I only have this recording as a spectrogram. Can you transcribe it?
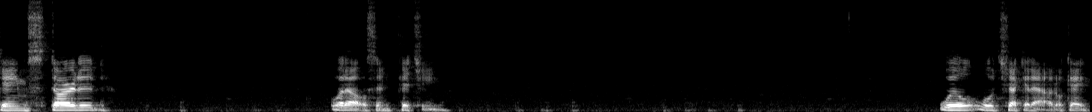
games started, what else in pitching? We'll, we'll check it out, okay?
